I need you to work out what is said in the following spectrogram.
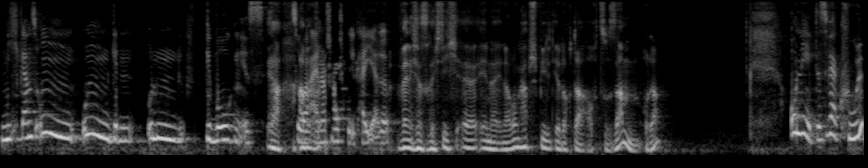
nicht ganz un, unge, ungewogen ist ja, zu einer Schauspielkarriere. Wenn ich das richtig äh, in Erinnerung habe, spielt ihr doch da auch zusammen, oder? Oh nee, das wäre cool.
